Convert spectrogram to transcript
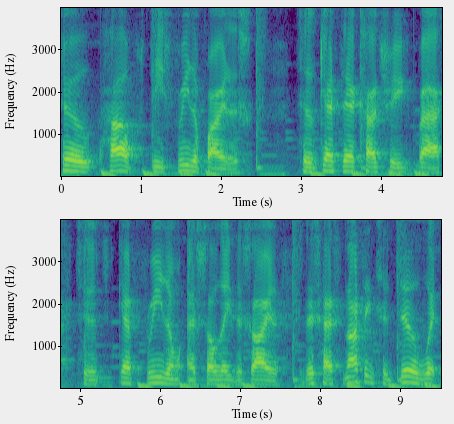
to help these freedom fighters to get their country back, to get freedom, as so they desire. This has nothing to do with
